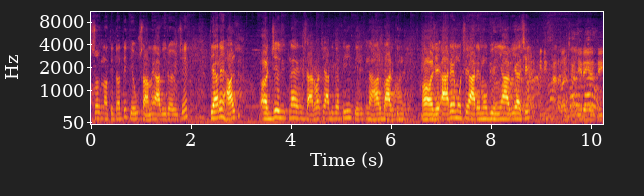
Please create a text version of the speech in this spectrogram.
અસર નથી થતી તેવું સામે આવી રહ્યું છે. ત્યારે હાલ જે રીતના એની સારવાર ચાલી હતી તે રીતના હાલ બાળકી જે આરએમઓ છે આરએમઓ બી અહીંયા આવ્યા છે. સારવાર ચાલી રહી હતી.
